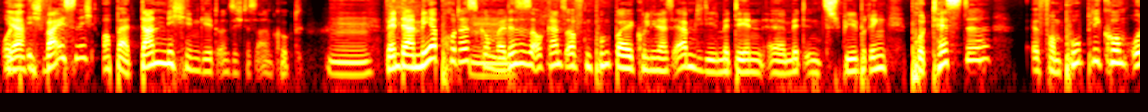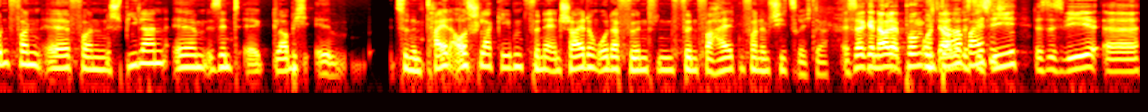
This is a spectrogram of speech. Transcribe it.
Und Ja. ich weiß nicht, ob er dann nicht hingeht und sich das anguckt. Hm. Wenn da mehr Proteste kommen, Mhm. weil das ist auch ganz oft ein Punkt bei Colinas Erben, die die mit denen äh, mit ins Spiel bringen. Proteste äh, vom Publikum und von, äh, von Spielern ähm, sind, äh, glaube ich, äh, zu einem Teil ausschlaggebend für eine Entscheidung oder für ein, für ein Verhalten von einem Schiedsrichter. Es ist ja genau der Punkt. Und ich glaube, da das weiß ist wie, das ist wie äh,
